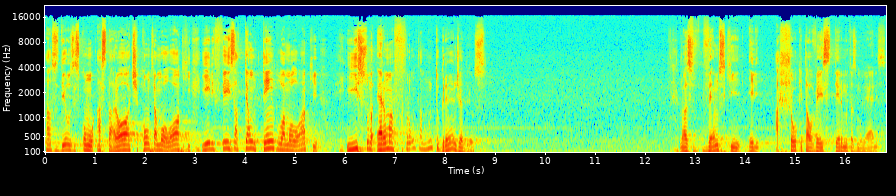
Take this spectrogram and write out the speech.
aos deuses como Astarote, contra Moloque, e ele fez até um templo a Moloque, e isso era uma afronta muito grande a Deus. Nós vemos que ele achou que talvez ter muitas mulheres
